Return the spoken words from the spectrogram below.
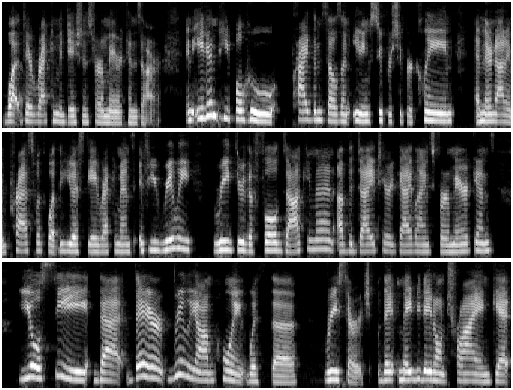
what their recommendations for Americans are. And even people who pride themselves on eating super, super clean and they're not impressed with what the USDA recommends, if you really read through the full document of the dietary guidelines for Americans, you'll see that they're really on point with the research. They maybe they don't try and get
